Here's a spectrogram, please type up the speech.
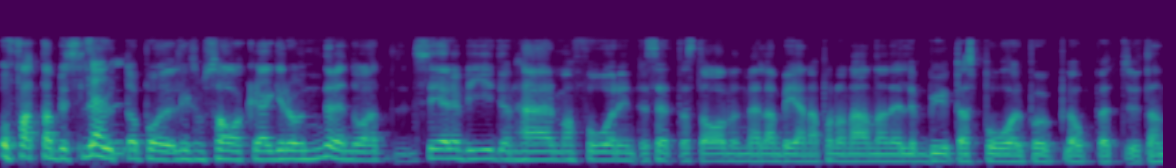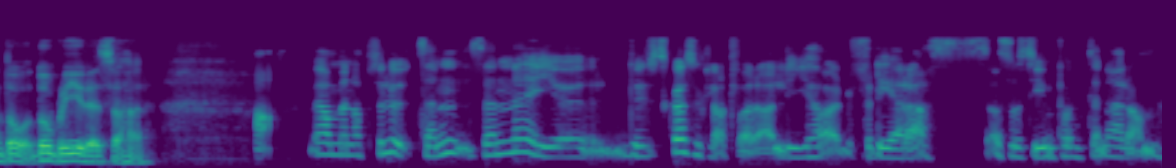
Och fatta beslut Sen, på liksom sakliga grunder ändå. Att ser en videon här, man får inte sätta staven mellan benen på någon annan eller byta spår på upploppet utan då, då blir det så här. Ja men absolut. Sen, sen är ju, du ska såklart vara lyhörd för deras alltså synpunkter när de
